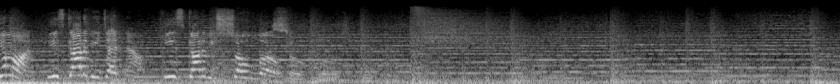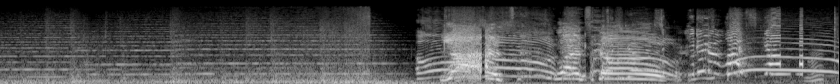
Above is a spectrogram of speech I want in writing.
Come on. He's got to be dead now. He's got to be so low. So close. Oh, Yes! Let's go! Dude, let's go. Let's go.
